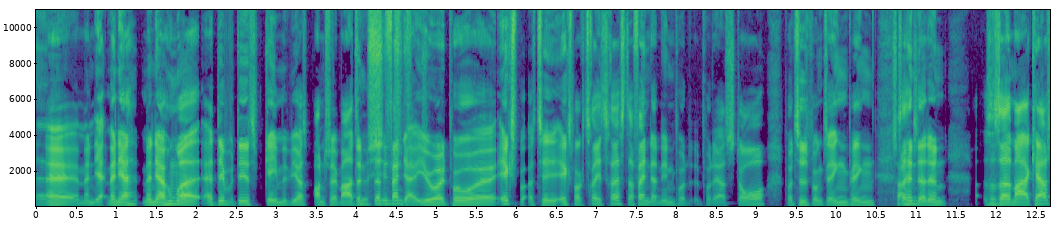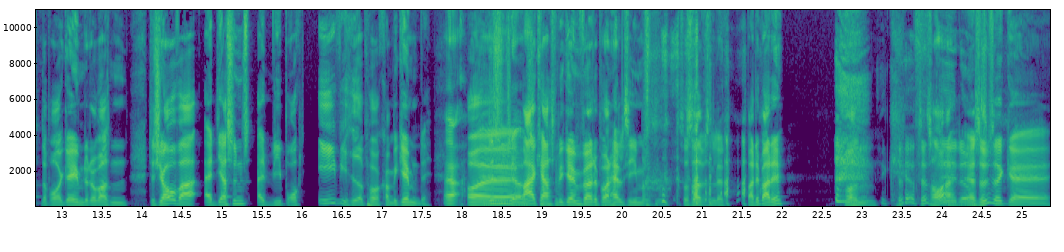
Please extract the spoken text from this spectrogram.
Øh, Øh, men ja, men ja, men ja, hun var, at det, det gamede vi også åndssvagt meget. Den, Det den fandt jeg i øvrigt på øh, Xbox, til Xbox 360, der fandt jeg den inde på, på deres store, på et tidspunkt til ingen penge. Så Sejt. hentede jeg den, så sad mig og kæresten og prøvede at game det. Det var sådan, det sjove var, at jeg synes, at vi brugte evigheder på at komme igennem det. Ja, Og det synes jeg øh, mig også. og kæresten, vi gennemførte det på en halv time. Eller sådan. Så sad vi sådan lidt. Var det bare det? Sådan, det, det, tror det er jeg. dumt. Jeg synes ikke... Øh,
